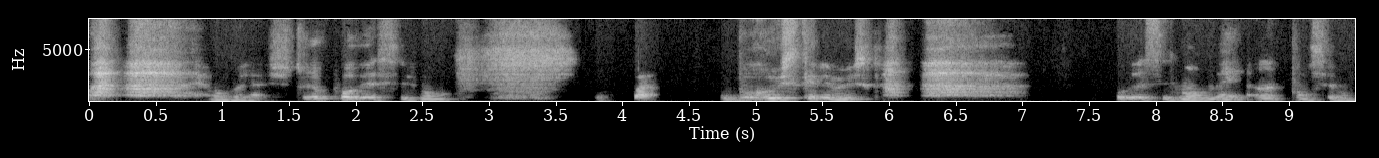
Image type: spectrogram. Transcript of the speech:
et on relâche, toujours progressivement, pour pas brusquer les muscles, progressivement mais intensément.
